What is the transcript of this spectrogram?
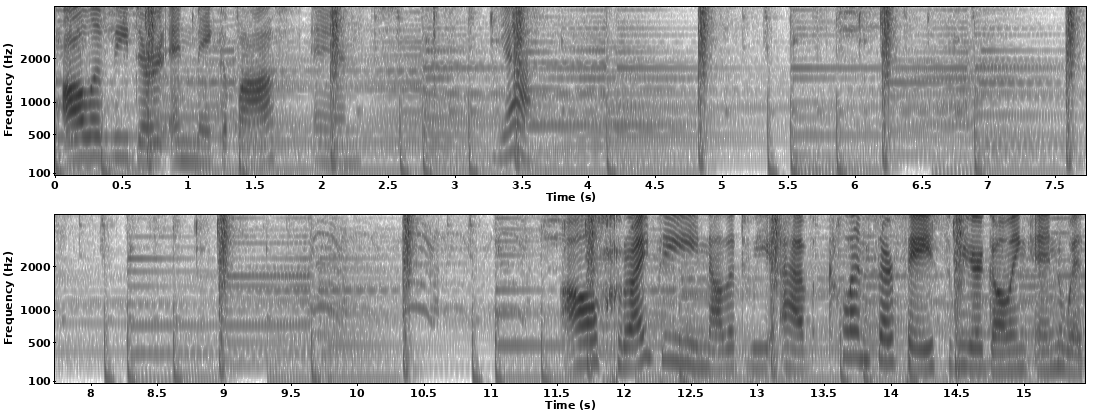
all of the dirt and makeup off and yeah. Alrighty, now that we have cleansed our face, we are going in with,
